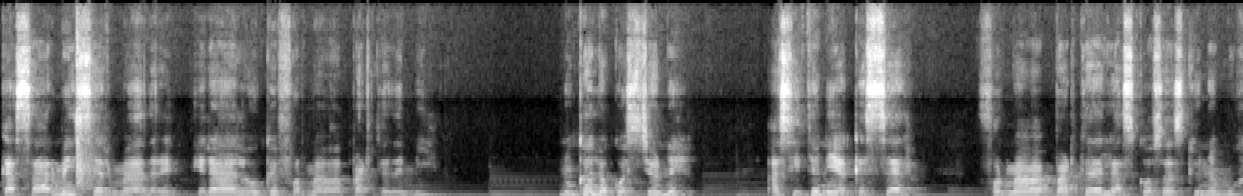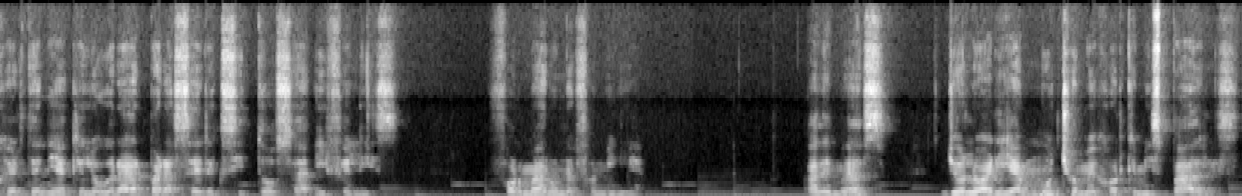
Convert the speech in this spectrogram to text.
Casarme y ser madre era algo que formaba parte de mí. Nunca lo cuestioné. Así tenía que ser. Formaba parte de las cosas que una mujer tenía que lograr para ser exitosa y feliz. Formar una familia. Además, yo lo haría mucho mejor que mis padres.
